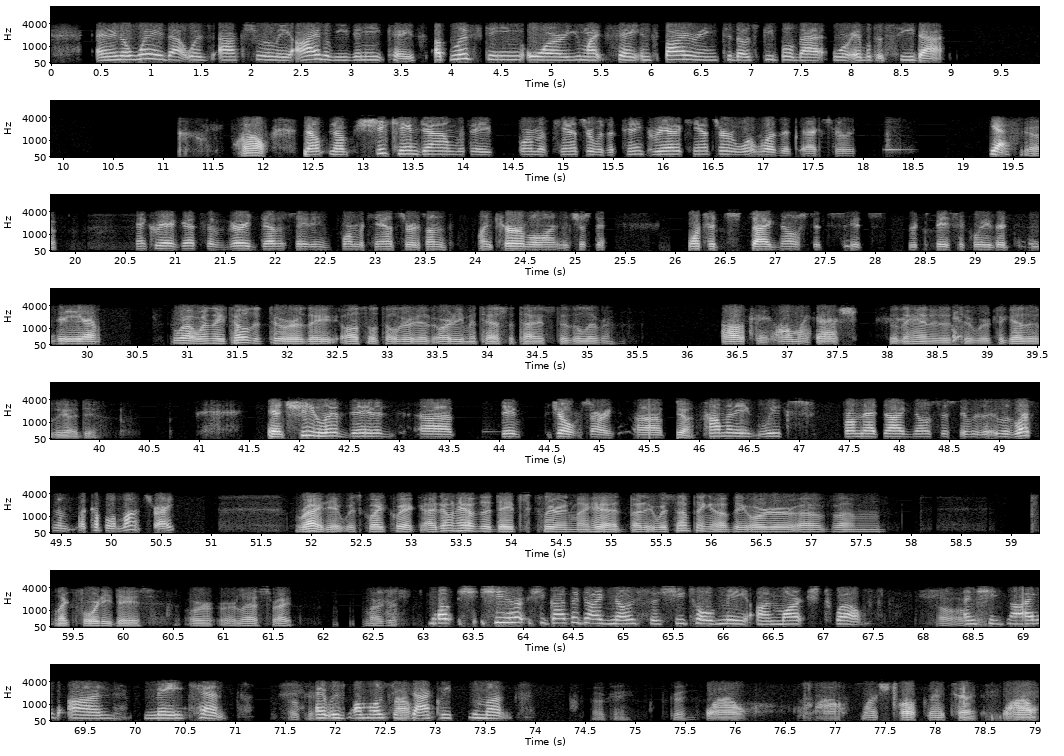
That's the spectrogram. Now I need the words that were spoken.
and in a way that was actually, I believe, in any case, uplifting or you might say inspiring to those people that were able to see that. Wow. Now, now she came down with a form of cancer. Was it pancreatic cancer? What was it actually? Yes. Yeah. Pancreatic. That's a very devastating form of cancer. It's un, uncurable, and it's just a, once it's diagnosed, it's it's it's basically the the. Uh, well, when they told it to her, they also told her it had already metastasized to the liver. Okay. Oh my gosh. So they handed it to her together. The idea. And she lived, David. Uh, Dave, Joe. Sorry. Uh, yeah. How many weeks from that diagnosis? It was. It was less than a couple of months, right? Right. It was quite quick. I don't have the dates clear in my head, but it was something of the order of um like 40 days or or less, right, Margaret? Well, she she, heard, she got the diagnosis. She told me on March 12th, oh, okay. and she died on May 10th. Okay. And it was almost wow. exactly two months. Okay. Good. Wow. Wow. March 12th, May 10th. Wow.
